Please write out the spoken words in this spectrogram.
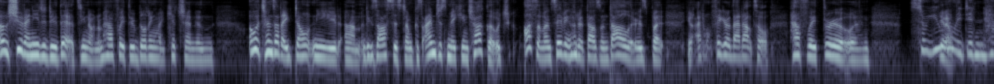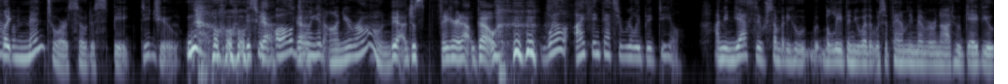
oh, shoot, I need to do this. You know, and I'm halfway through building my kitchen and, oh, it turns out I don't need um, an exhaust system because I'm just making chocolate, which awesome. I'm saving $100,000, but, you know, I don't figure that out till halfway through. And So you, You know, really didn't have like- a mentor, so to speak, did you? no. This was Yeah, all yeah. doing it on your own. Yeah, just figure it out, go. Well, I think that's a really big deal. I mean, yes, there was somebody who believed in you, whether it was a family member or not, who gave you,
